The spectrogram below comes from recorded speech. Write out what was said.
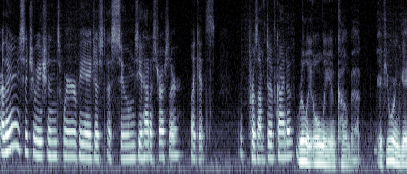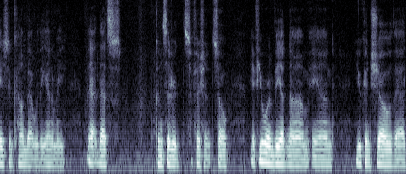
Are there any situations where VA just assumes you had a stressor? Like it's presumptive, kind of? Really, only in combat. If you were engaged in combat with the enemy, that, that's considered sufficient. So, if you were in Vietnam and you can show that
